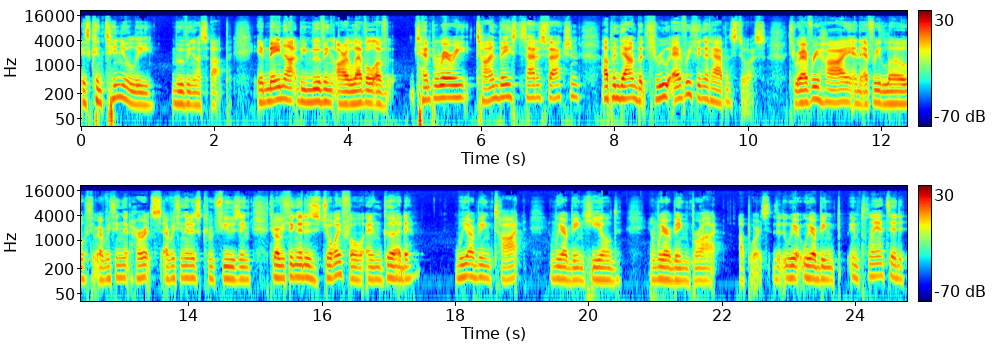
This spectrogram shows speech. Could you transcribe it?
is continually moving us up. It may not be moving our level of temporary time based satisfaction up and down, but through everything that happens to us, through every high and every low, through everything that hurts, everything that is confusing, through everything that is joyful and good, we are being taught and we are being healed and we are being brought upwards. We are, we are being implanted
